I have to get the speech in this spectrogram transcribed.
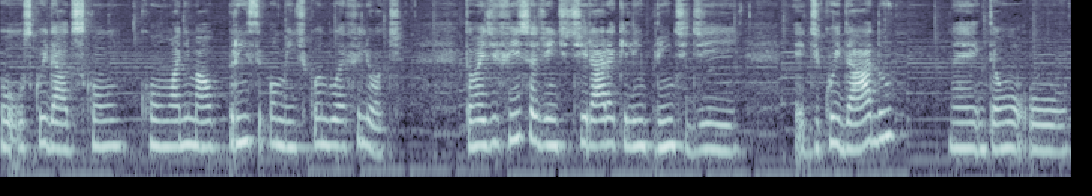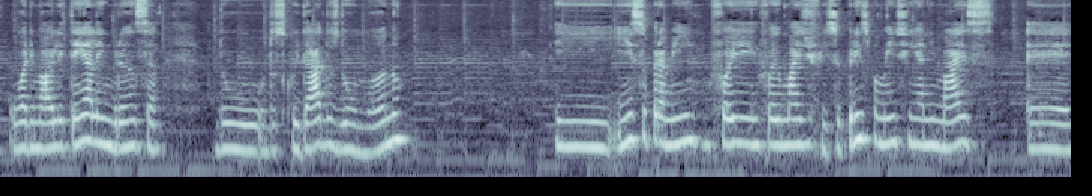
os cuidados com, com o animal, principalmente quando é filhote. Então é difícil a gente tirar aquele imprint de, eh, de cuidado, né? Então o, o animal ele tem a lembrança do, dos cuidados do humano. E isso para mim foi, foi o mais difícil, principalmente em animais é,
